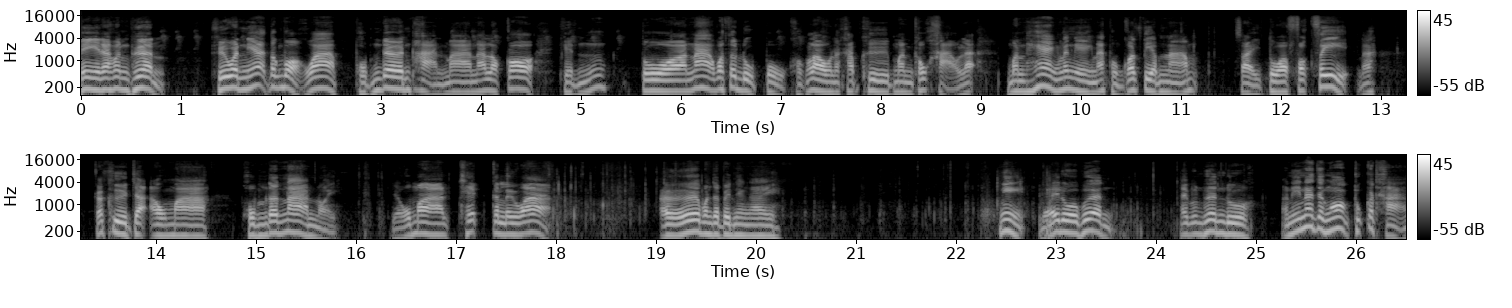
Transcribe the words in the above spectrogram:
นี่นะเพื่อนๆ คือวันนี้ต้องบอกว่าผมเดินผ่านมานะ แล้วก็เห็นตัวหน้าวัสดุปลูกของเรานะครับ คือมันขาวๆแล้วมันแห้งนั่นเองนะ ผมก็เตรียมน้ำใส่ตัวฟ็อกซี่นะ ก็คือจะเอามาพรมด้านหน้าหน่อย เดี๋ยวมาเช็คกันเลยว่า เออ มันจะเป็นยังไง นี่ เดี๋ยวให้ดูเพื่อน ให้เพื่อนๆดู อันนี้น่าจะงอกทุกกระถาง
